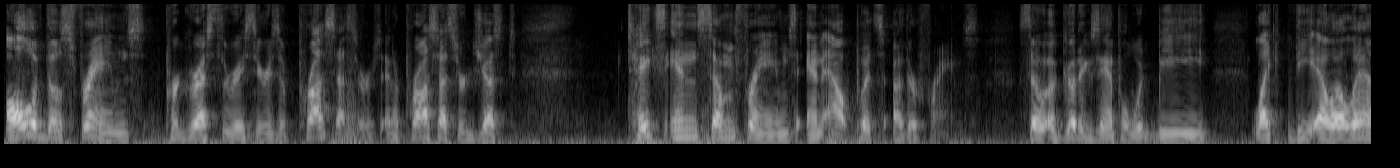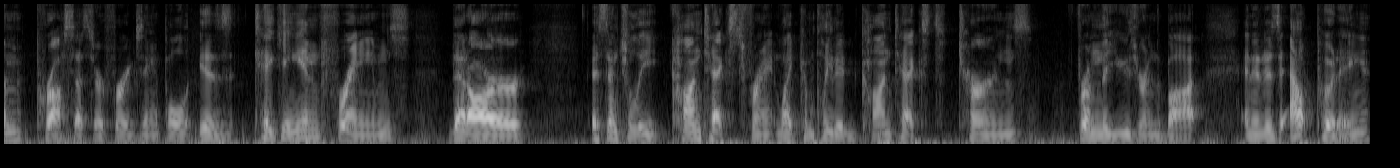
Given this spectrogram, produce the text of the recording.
All of those frames progress through a series of processors, and a processor just takes in some frames and outputs other frames. So a good example would be like the LLM processor, for example, is taking in frames that are essentially context frame, like completed context turns from the user and the bot, and it is outputting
